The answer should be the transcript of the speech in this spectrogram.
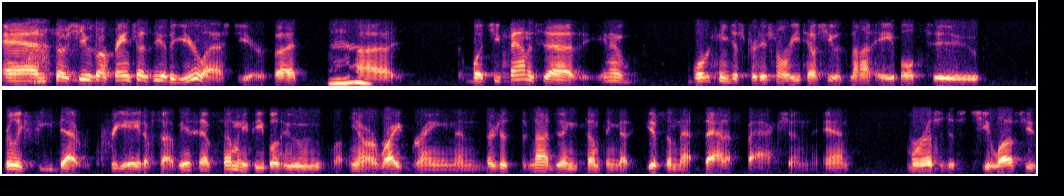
And so she was our franchisee of the year last year. But wow. uh, what she found is that, you know, working just traditional retail, she was not able to really feed that creative side. We just have so many people who, you know, are right brain and they're just they're not doing something that gives them that satisfaction. And Marissa just she loves she's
